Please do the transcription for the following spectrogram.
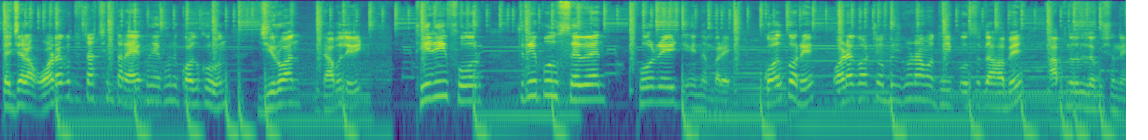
তাই যারা অর্ডার করতে চাচ্ছেন, তারা এখনই এখনই কল করুন zero one double eight three four triple seven four eight এই নাম্বারে কল করে অর্ডার করার চব্বিশ ঘণ্টার মধ্যেই পৌঁছে দেওয়া হবে আপনাদের লোকেশনে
